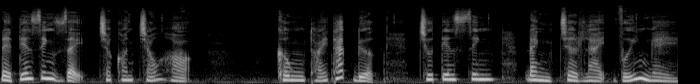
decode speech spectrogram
để tiên sinh dạy cho con cháu họ Không thoái thác được, chú tiên sinh đành trở lại với nghề.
